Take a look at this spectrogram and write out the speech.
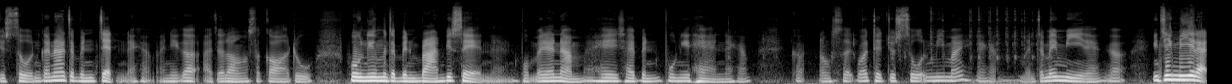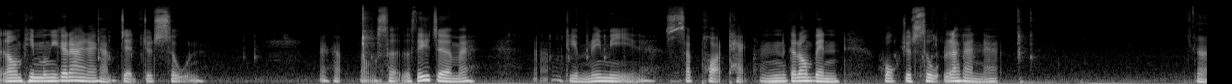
8.0 ก็น่าจะเป็น 7 นะครับ อันนี้ก็อาจจะลองสกอร์ดู พวกนี้มันจะเป็นบรานด์พิเศษนะผมไม่แนะนำให้ใช้เป็นพวกนี้แทนนะครับ ก็ลองเสิร์ชว่า 7.0 มีไหมนะครับ เหมือนจะไม่มีนะก็จริงๆมีแหละ ลองพิมพ์ตรงนี้ก็ได้นะครับ 7.0 นะครับ ลองเสิร์ชดูซิเจอไหมบางทีมันไม่มีนะ support tag นั้นก็ต้องเป็น 6.0 แล้วกันนะอ่า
